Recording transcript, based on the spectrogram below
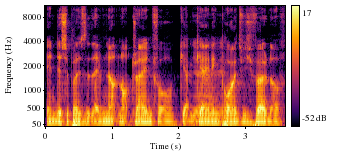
in disciplines that they've not, not trained for, get, Yeah, gaining yeah. points, which is fair enough.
